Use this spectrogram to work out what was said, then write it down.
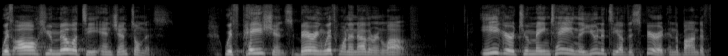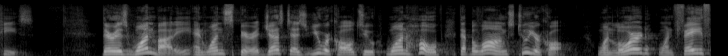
with all humility and gentleness, with patience, bearing with one another in love, eager to maintain the unity of the Spirit in the bond of peace. There is one body and one spirit, just as you were called to one hope that belongs to your call one Lord, one faith,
